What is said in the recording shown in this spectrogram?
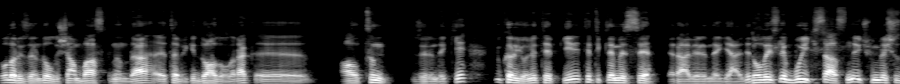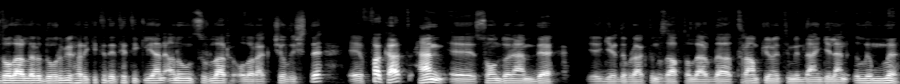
Dolar üzerinde oluşan baskının da e, tabii ki doğal olarak e, altın üzerindeki yukarı yönlü tepkiyi tetiklemesi beraberinde geldi. Dolayısıyla bu ikisi aslında 3500 dolarlara doğru bir hareketi de tetikleyen ana unsurlar olarak çalıştı. E, fakat hem e, son dönemde e, geride bıraktığımız haftalarda Trump yönetiminden gelen ılımlı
